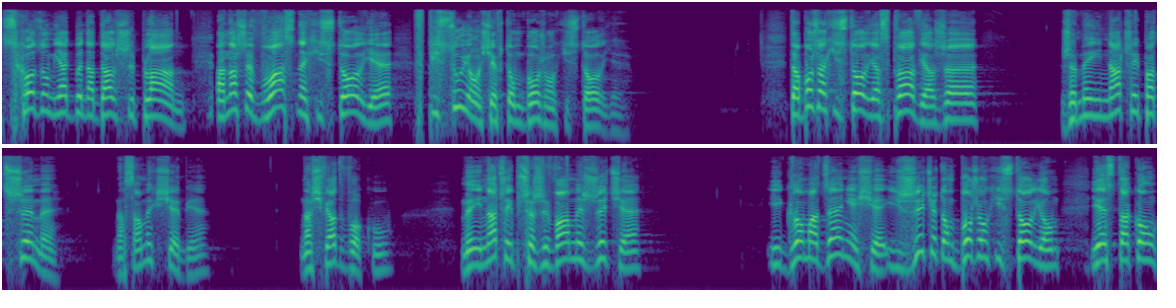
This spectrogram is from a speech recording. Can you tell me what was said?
schodzą jakby na dalszy plan, a nasze własne historie wpisują się w tą Bożą historię. Ta Boża historia sprawia, że, że my inaczej patrzymy na samych siebie, na świat wokół, my inaczej przeżywamy życie i gromadzenie się i życie tą Bożą historią jest taką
